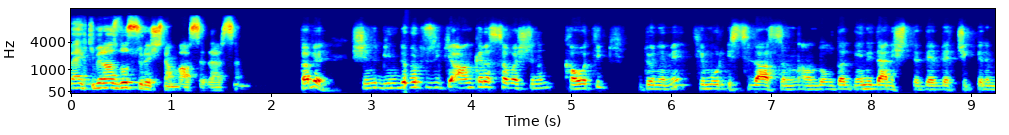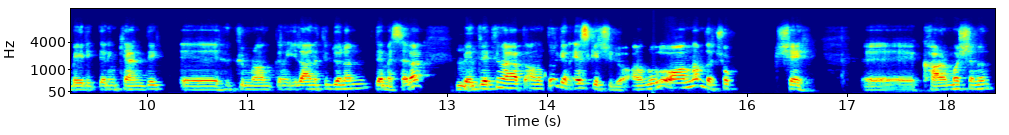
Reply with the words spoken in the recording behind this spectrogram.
belki biraz da o süreçten bahsedersin. Tabii. Şimdi 1402 Ankara Savaşı'nın kaotik dönemi Timur istilasının Anadolu'da yeniden işte devletçiklerin, beyliklerin kendi e, hükümranlıklarını ilan ettiği dönemde mesela Hı. Bedrettin hayatı anlatılırken es geçiliyor. Anadolu o anlamda çok şey e, karmaşanın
